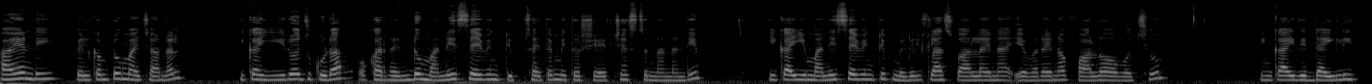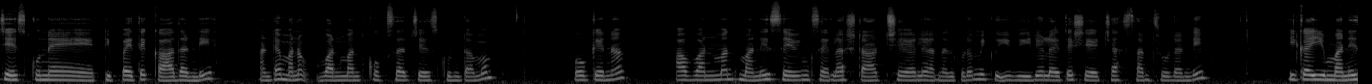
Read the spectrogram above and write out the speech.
హాయ్ అండి వెల్కమ్ టు మై ఛానల్. ఇక ఈరోజు కూడా ఒక రెండు మనీ సేవింగ్ టిప్స్ అయితే మీతో షేర్ చేస్తున్నానండి. ఇక ఈ money saving tip middle class వాళ్ళైనా ఎవరైనా ఫాలో అవ్వచ్చు. ఇంకా ఇది డైలీ చేసుకునే టిప్ అయితే కాదండి. అంటే మనం వన్ మంత్కి ఒకసారి చేసుకుంటాము. ఓకేనా? ఆ వన్ మంత్ మనీ సేవింగ్స్ ఎలా స్టార్ట్ చేయాలి అన్నది కూడా మీకు ఈ వీడియోలో అయితే షేర్ చేస్తాను చూడండి. ఇక ఈ మనీ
